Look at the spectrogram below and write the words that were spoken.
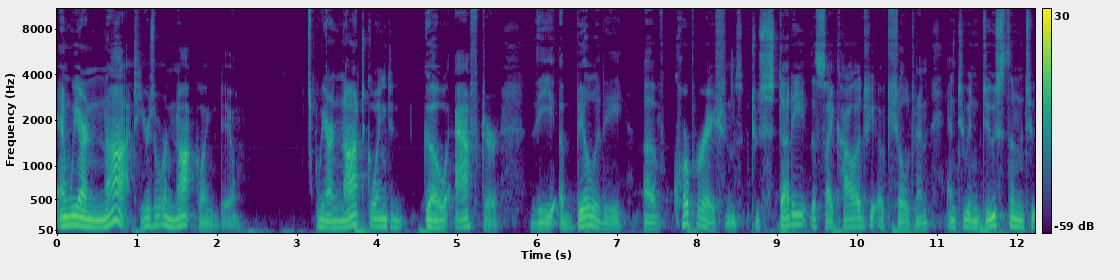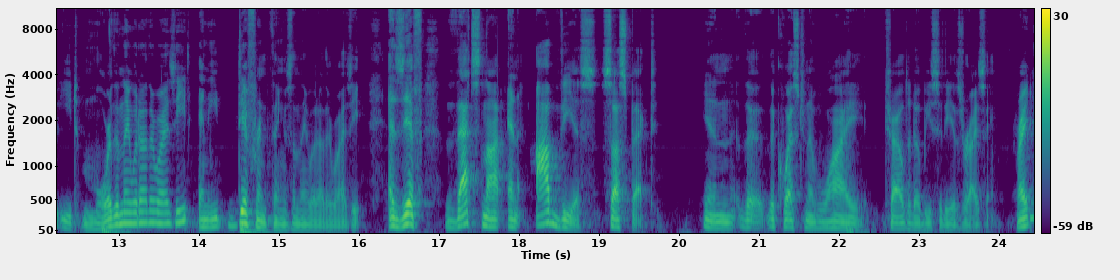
And we are not, here's what we're not going to do we are not going to go after the ability of corporations to study the psychology of children and to induce them to eat more than they would otherwise eat and eat different things than they would otherwise eat, as if that's not an obvious suspect in the, the question of why childhood obesity is rising, right?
